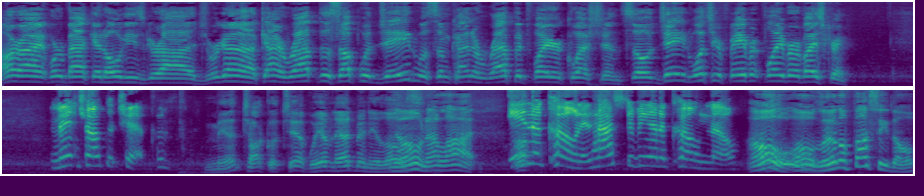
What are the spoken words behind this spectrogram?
All right, we're back at Hoagie's Garage. We're going to kind of wrap this up with Jade with some kind of rapid fire questions. So, Jade, what's your favorite flavor of ice cream? Mint chocolate chip. Mint chocolate chip. We haven't had many of those. No, not a lot. In a cone. It has to be in a cone, though. Oh, oh, little fussy though.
